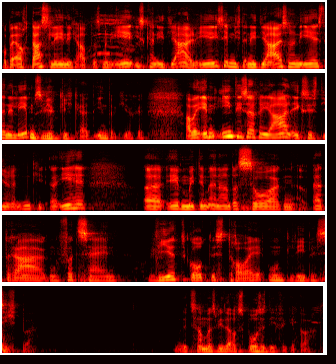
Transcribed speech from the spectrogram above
Wobei auch das lehne ich ab, dass man Ehe ist kein Ideal. Ehe ist eben nicht ein Ideal, sondern Ehe ist eine Lebenswirklichkeit in der Kirche. Aber eben in dieser real existierenden äh, Ehe äh, eben mit dem einander sorgen, ertragen, verzeihen, wird Gottes Treue und Liebe sichtbar. Und jetzt haben wir es wieder aufs Positive gebracht.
